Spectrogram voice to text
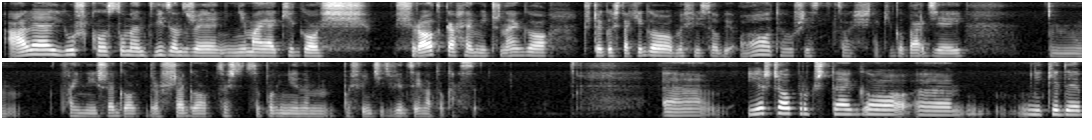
Ale już konsument, widząc, że nie ma jakiegoś środka chemicznego czy czegoś takiego, myśli sobie, o, to już jest coś takiego bardziej um, fajniejszego, droższego, coś, co powinienem poświęcić więcej na to kasy. E, jeszcze oprócz tego e, niekiedy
